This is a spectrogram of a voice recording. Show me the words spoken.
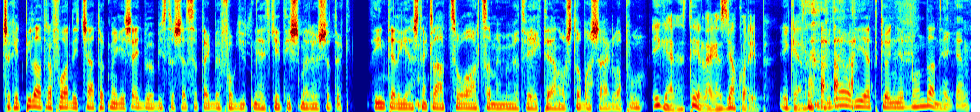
csak egy pillanatra fordítsátok meg, és egyből biztos eszetekbe fog jutni egy-két ismerősötök. Az intelligensnek látszó arca, ami mögött végtelen ostobaság lapul. Igen, tényleg, ez gyakoribb. Igen. Ugye, hogy ilyet könnyed mondani? Igen.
